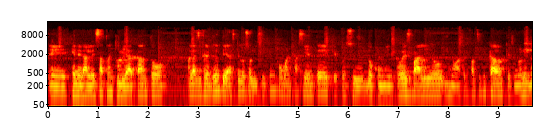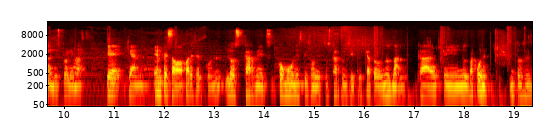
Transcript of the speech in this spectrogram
eh, generarle esa tranquilidad tanto a las diferentes entidades que lo soliciten como al paciente de que pues, su documento es válido y no va a ser falsificado, que es uno de los grandes problemas que, han empezado a aparecer con los carnets comunes, que son estos cartoncitos que a todos nos dan cada vez que nos vacunan. Entonces,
